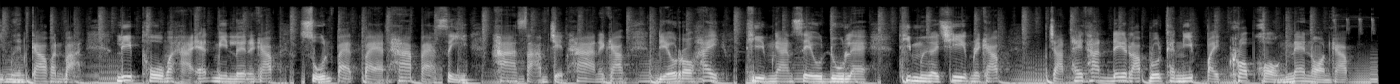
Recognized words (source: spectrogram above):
349,000 บาท รีบโทรมาหาแอดมินเลยนะครับ 0885845375 นะครับ เดี๋ยวเราให้ทีมงานเซลล์ดูแลที่มืออาชีพนะครับ จัดให้ท่านได้รับรถคันนี้ไปครอบครองแน่นอนครับ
